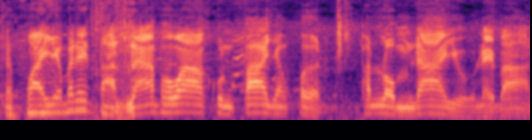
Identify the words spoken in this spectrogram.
แต่ไฟยังไม่ได้ตัดนะ เพราะว่าคุณป้ายังเปิดพัดลมได้อยู่ในบ้าน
